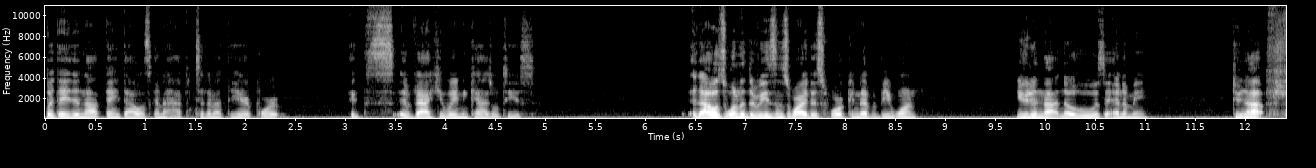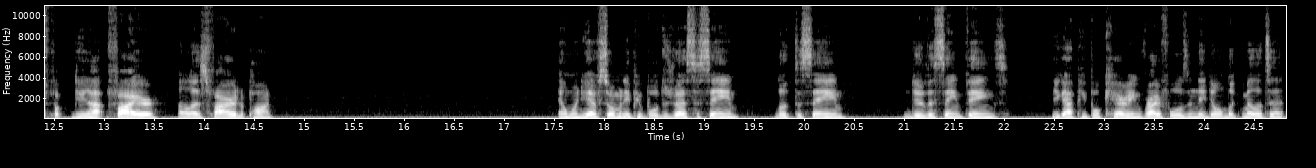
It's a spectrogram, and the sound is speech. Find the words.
But they did not think that was going to happen to them at the airport ex- evacuating casualties. And that was one of the reasons why this war can never be won. You did not know who was the enemy. Do not do not fire unless fired upon. And when you have so many people dress the same, look the same, do the same things, you got people carrying rifles and they don't look militant.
